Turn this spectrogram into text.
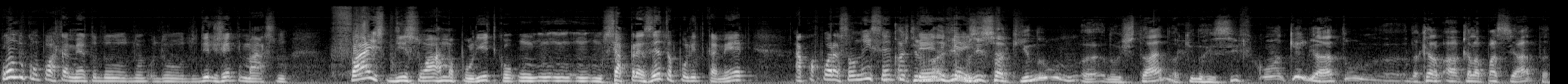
quando o comportamento do, do, do, do dirigente máximo faz disso uma arma política, um, um, um, se apresenta politicamente, a corporação nem sempre Castilho, entende. Nós é vimos é isso. isso. aqui no, eh, no Estado, aqui no Recife, com aquele ato, eh, daquela aquela passeata.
